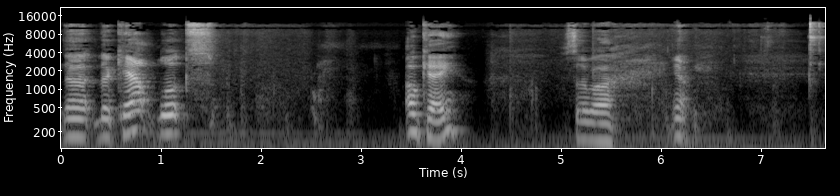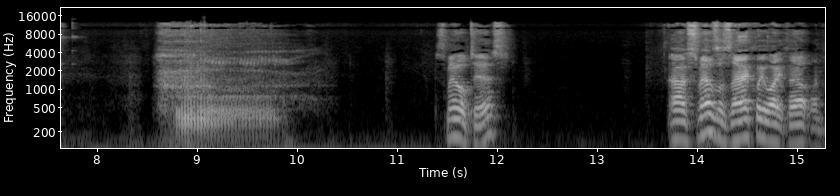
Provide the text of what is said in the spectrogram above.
The, the cap looks okay. So, uh, yeah. Smell test. Uh, smells exactly like that one.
